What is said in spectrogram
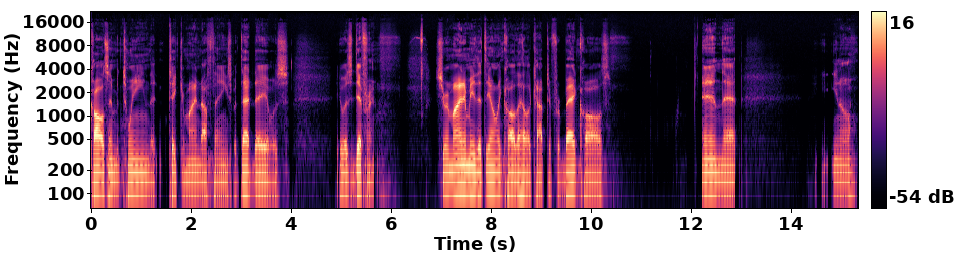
calls in between that take your mind off things but that day it was it was different. She reminded me that they only call the helicopter for bad calls and that you know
